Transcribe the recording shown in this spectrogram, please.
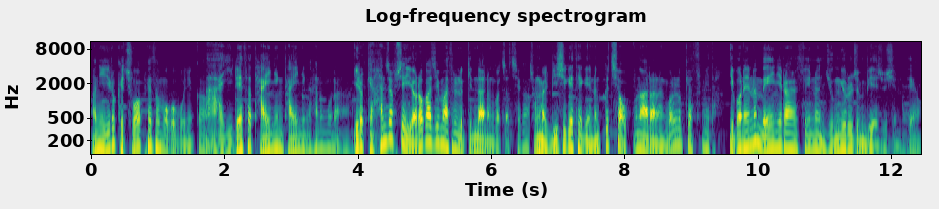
아니 이렇게 조합해서 먹어보니까 아 이래서 dining dining 하는구나 이렇게 한 접시에 여러 가지 맛을 느낀다는 것 자체가 정말 미식의 세계는 끝이 없구나라는 걸 느꼈습니다. 이번에는 메인이라 할 수 있는 육류를 준비해 주시는데요.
